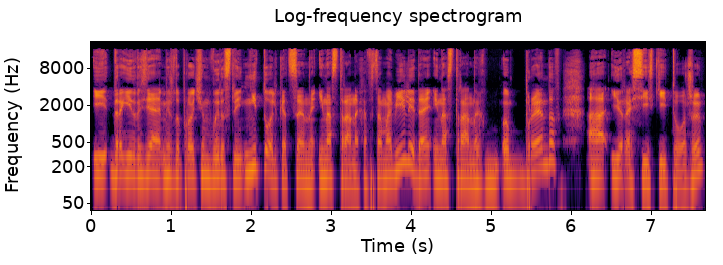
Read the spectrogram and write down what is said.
И, дорогие друзья, между прочим, выросли не только цены иностранных автомобилей, да, иностранных брендов, а и российские тоже.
